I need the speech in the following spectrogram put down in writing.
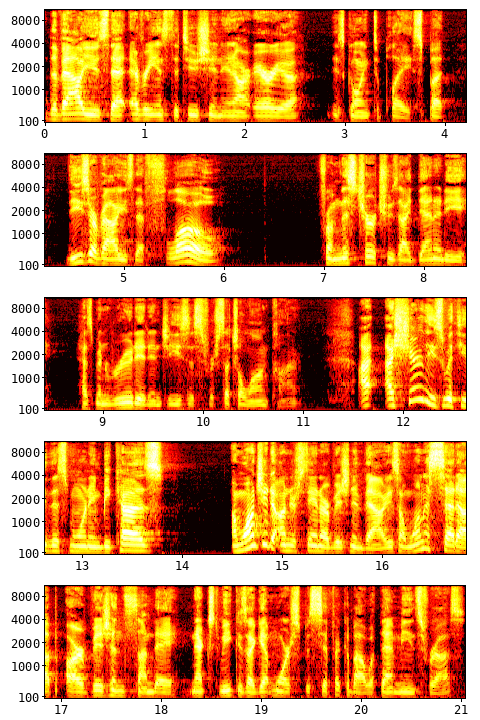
the values that every institution in our area is going to place, but these are values that flow from this church whose identity has been rooted in Jesus for such a long time. I, I share these with you this morning because I want you to understand our vision and values. I want to set up our Vision Sunday next week as I get more specific about what that means for us.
